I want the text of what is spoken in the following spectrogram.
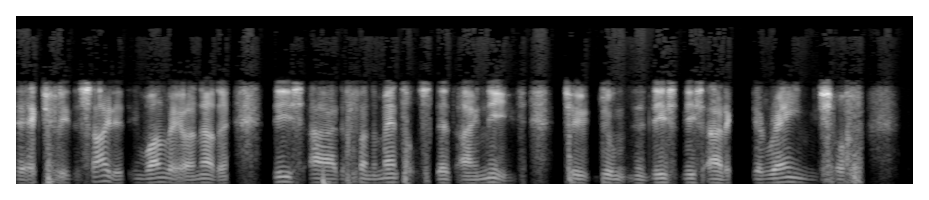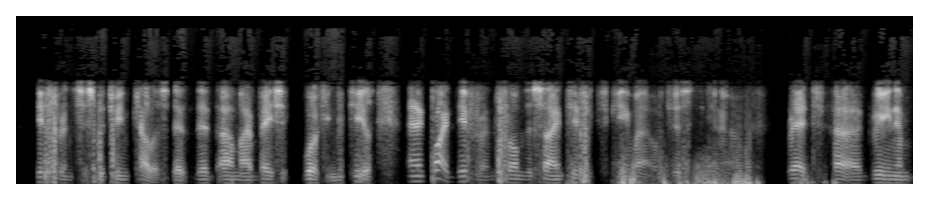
they actually decided in one way or another these are the fundamentals that I need to do these these are the, the range of differences between colors that, that are my basic working materials and quite different from the scientific schema of just you know red uh, green and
